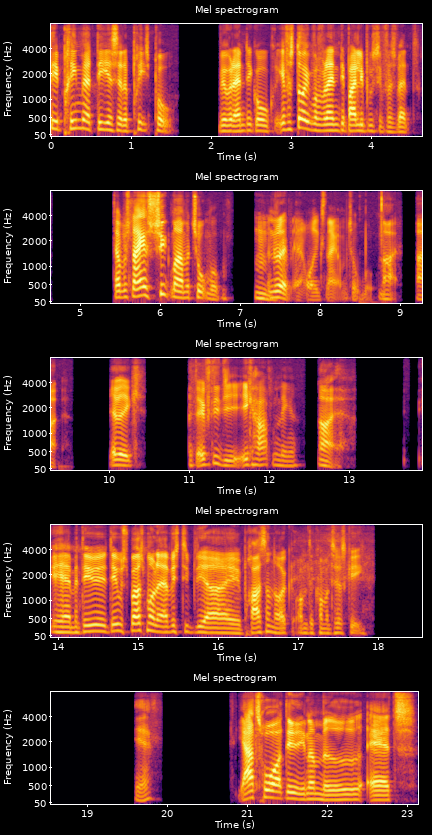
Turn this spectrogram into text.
det er primært det, jeg sætter pris på, ved hvordan det går. Jeg forstår ikke, hvordan det bare lige pludselig forsvandt. Der blev snakket sygt meget om atomvåben, Mm. men nu er der overhovedet ikke snakket om atomvåben. Nej, nej, Jeg ved ikke. Det er ikke, fordi de ikke har dem længere. nej. Ja, men det, er jo- det er jo spørgsmålet er, hvis de bliver øh, presset nok, om det kommer til at ske. Jeg tror, det ender med, at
